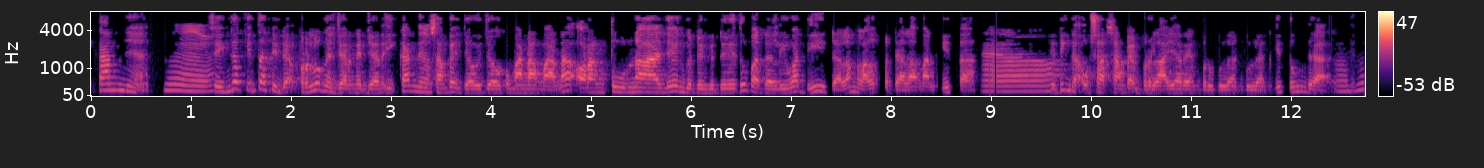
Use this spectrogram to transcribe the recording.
ikannya. Hmm. Sehingga kita tidak perlu ngejar-ngejar ikan yang sampai jauh-jauh ke mana-mana. Orang tuna aja yang gede-gede itu pada liwat di dalam laut pedalaman kita. Hmm. Jadi nggak usah sampai berlayar yang berbulan-bulan gitu, nggak. Hmm. Gitu.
